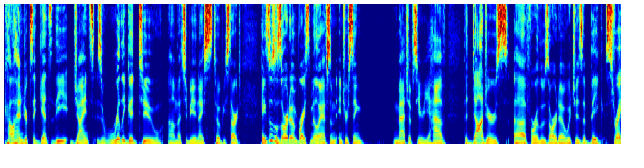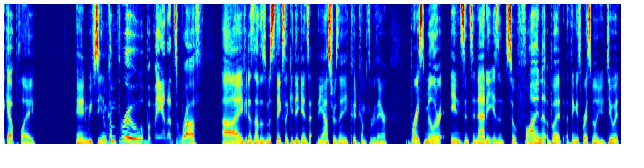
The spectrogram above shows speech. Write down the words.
Kyle Hendricks against the Giants is really good too. Um, that should be a nice Toby start. Jesus Luzardo and Bryce Miller have some interesting matchups here. You have the Dodgers uh, for Luzardo, which is a big strikeout play, and we've seen him come through, but man, that's rough. Uh, if he doesn't have those mistakes like he did against the Astros, then he could come through there. Bryce Miller in Cincinnati isn't so fun, but I think it's Bryce Miller. You do it.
